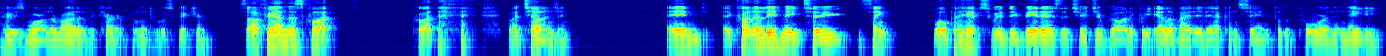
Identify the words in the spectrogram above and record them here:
who's more on the right of the current political spectrum. So I found this quite quite quite challenging. And it kind of led me to think, well, perhaps we'd do better as the Church of God if we elevated our concern for the poor and the needy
